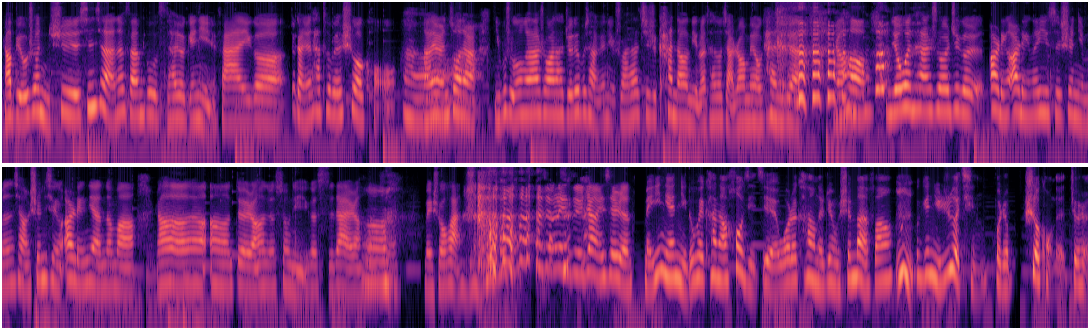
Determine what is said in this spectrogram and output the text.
然后比如说你去新西兰的 fan booth，他就给你发一个，就感觉他特别社恐，然后那人坐那儿，你不主动跟他说话，他绝对不想跟你说，他即使看到你了，他都假装没有看见。然后你就问他说，这个二零二零的意思是你们想申请二零年的吗？然后嗯对，然后就送你一个丝带，然后。没说话，就类似于这样一些人。每一年你都会看到后几届 WorldCon 的这种申办方，嗯，会给你热情或者社恐的，就是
